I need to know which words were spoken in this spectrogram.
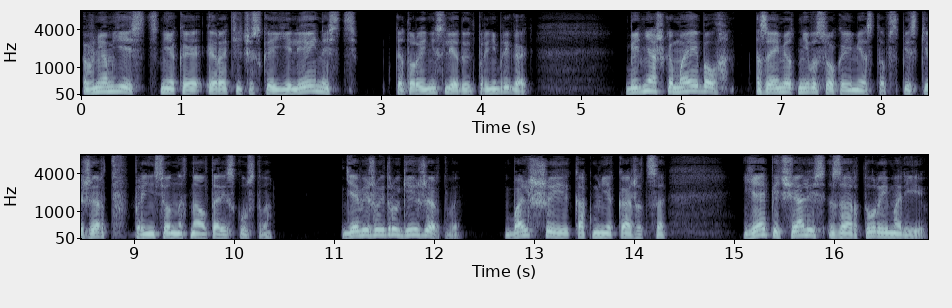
В нем есть некая эротическая елейность, которой не следует пренебрегать. Бедняжка Мейбл займет невысокое место в списке жертв, принесенных на алтарь искусства. Я вижу и другие жертвы, большие, как мне кажется. Я печалюсь за Артура и Марию.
